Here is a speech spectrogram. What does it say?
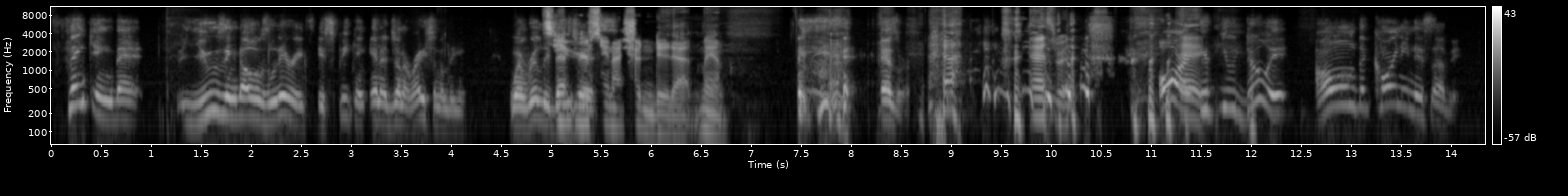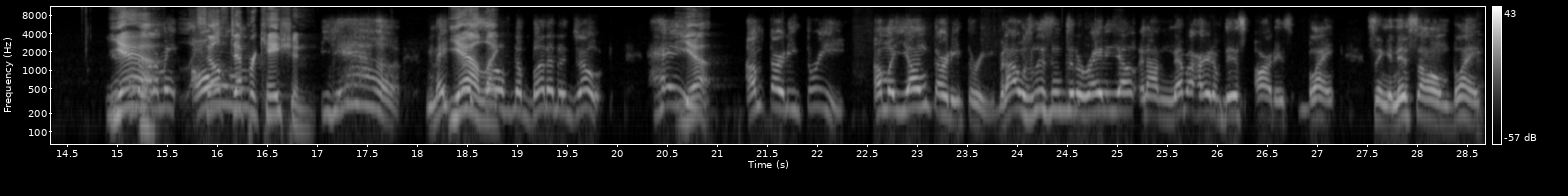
thinking that using those lyrics is speaking intergenerationally, when really so you're just, saying I shouldn't do that, man. Ezra. Ezra. or hey. if you do it, own the corniness of it. You yeah, I mean? self-deprecation. Yeah, make yeah, yourself like, the butt of the joke. Hey, yeah, I'm 33. I'm a young 33, but I was listening to the radio and I've never heard of this artist blank singing this song blank.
